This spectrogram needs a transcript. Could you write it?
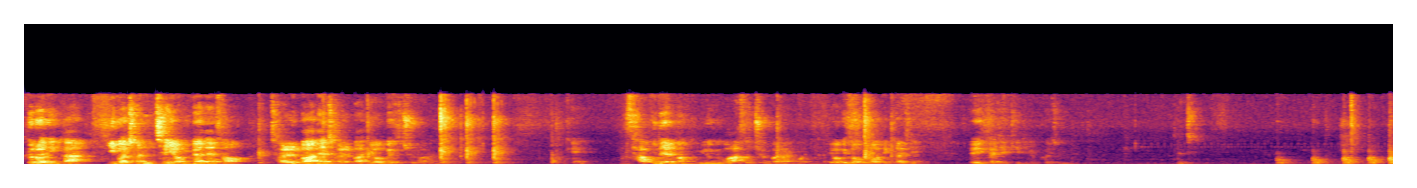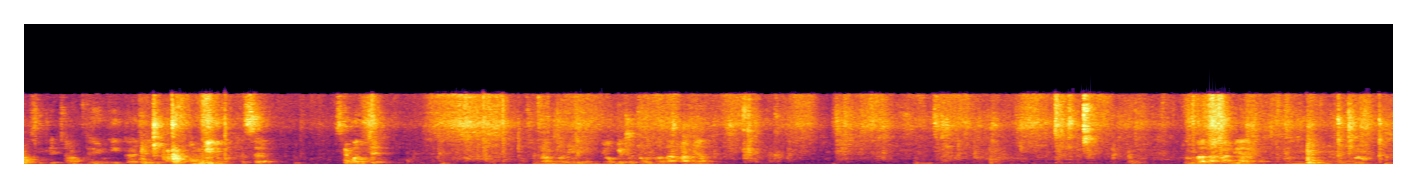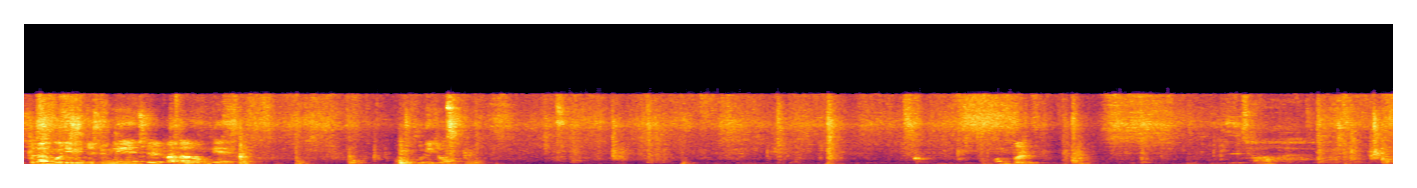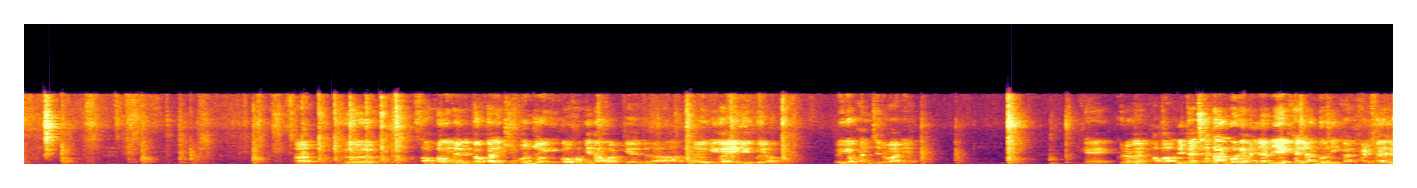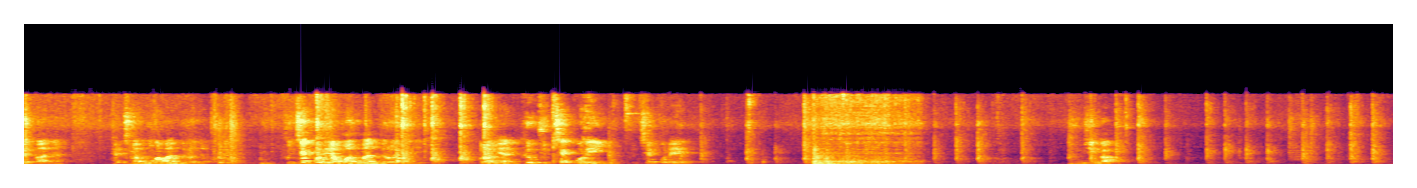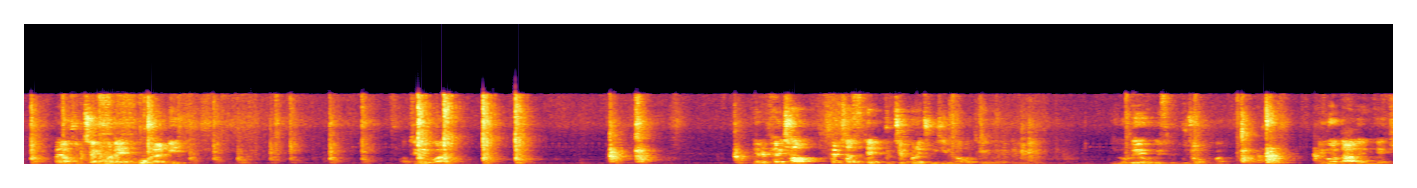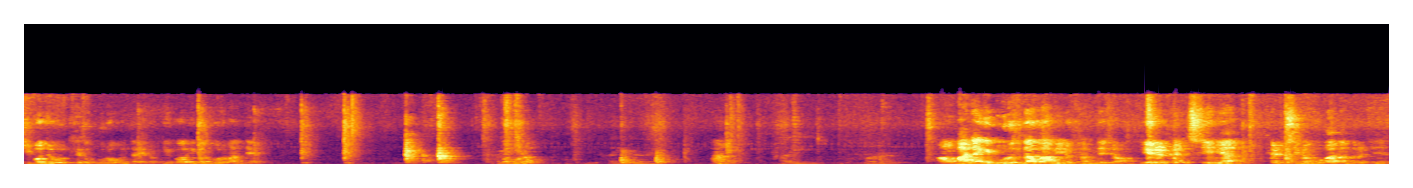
그러니까 이거 전체 옆면에서 절반의 절반 여기서 출발하는 거야. 오케이? 4분의 1만큼 여기 와서 출발하는 거니까 여기서부터 어디까지? 여기까지 길이를 구해주면 돼. 됐지? 할 수 있겠죠? 네, 여기까지 넘기는 거 했어요. 세 번째 최단거리 여기서 좀 더 나가면 좀더 나가면 음, 최단거리 문제 중에 제일 까다로운 게 원뿔이죠 원뿔 자, 자, 그 수업하기 전에 몇 가지 기본적인 거 확인하고 갈게요, 얘들아. 자, 여기가 L이고요. 여기가 반지름 R이야. 오케이? 그러면 봐봐. 일단 최단거리 하려면 얘 겨냥도니까 펼쳐야 될 거 아니야. 펼치면 뭐가 만들어져? 부채꼴이랑 원 만들어지지. 그러면 그 부채꼴이, 부채꼴에 중심각. 그냥 부채꼴의 넓이. 어떻게 구하냐? 얘를 펼쳐. 펼쳤을 때 부채꼴의 중심각 어떻게 구해? 이거 외우고 있어 무조건. 이거 나는 기본적으로 계속 물어본다. 이거 이거 이건 모르면 안 돼요? 한번 몰라? 어? 어, 만약에 모른다고 하면 이렇게 하면 되죠. 얘를 펼치면 펼치면 뭐가 만들어지냐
